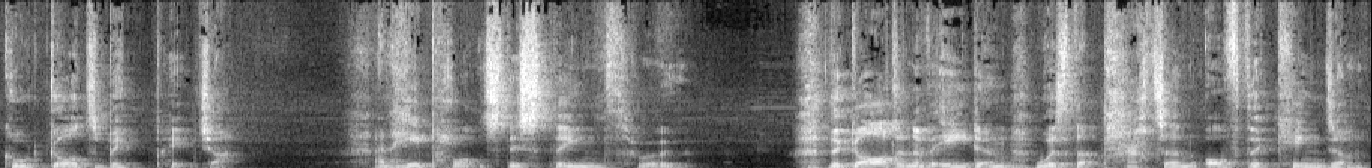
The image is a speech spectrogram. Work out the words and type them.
called God's Big Picture, and he plots this theme through. The Garden of Eden was the pattern of the kingdom.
